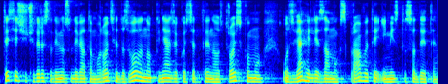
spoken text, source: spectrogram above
В 1499 році дозволено князю Костянтину Острозькому у Звягелі замок справити і місто садити.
